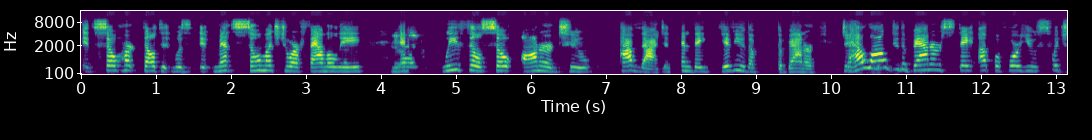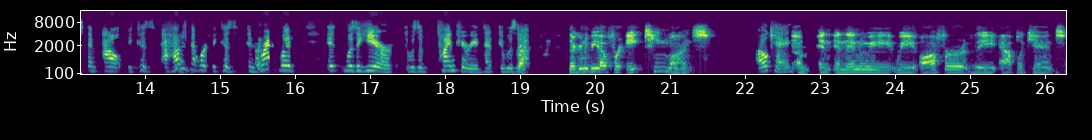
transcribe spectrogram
it's so heartfelt. It was it meant so much to our family, yes. and we feel so honored to have that. And, and they give you the the banner. How long do the banners stay up before you switch them out? Because uh, how does that work? Because in Brentwood, it was a year. It was a time period that it was up. They're going to be up for 18 months. Okay. Um, and and then we we offer the applicant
